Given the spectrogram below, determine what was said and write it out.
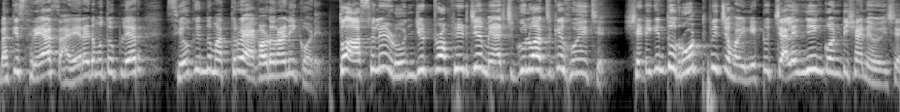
বাকি শ্রেয়াস আয়ারের মতো প্লেয়ার সেও কিন্তু মাত্র এগারো রানই করে। তো আসলে রঞ্জি ট্রফির যে ম্যাচগুলো আজকে হয়েছে সেটি কিন্তু রোড পিচে হয়নি, একটু চ্যালেঞ্জিং কন্ডিশনে হয়েছে।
